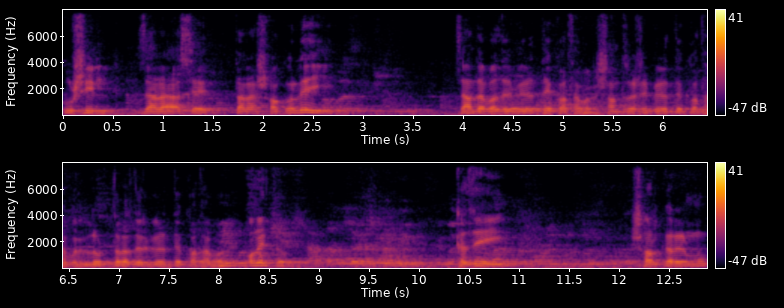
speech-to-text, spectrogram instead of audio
কুশীল যারা আছে, তারা সকলেই চাঁদাবাজের বিরুদ্ধে কথা বলে, সন্ত্রাসের বিরুদ্ধে কথা বলে, লুটতরাজের বিরুদ্ধে কথা বলে। বলে তো। কাজেই সরকারের মুখ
